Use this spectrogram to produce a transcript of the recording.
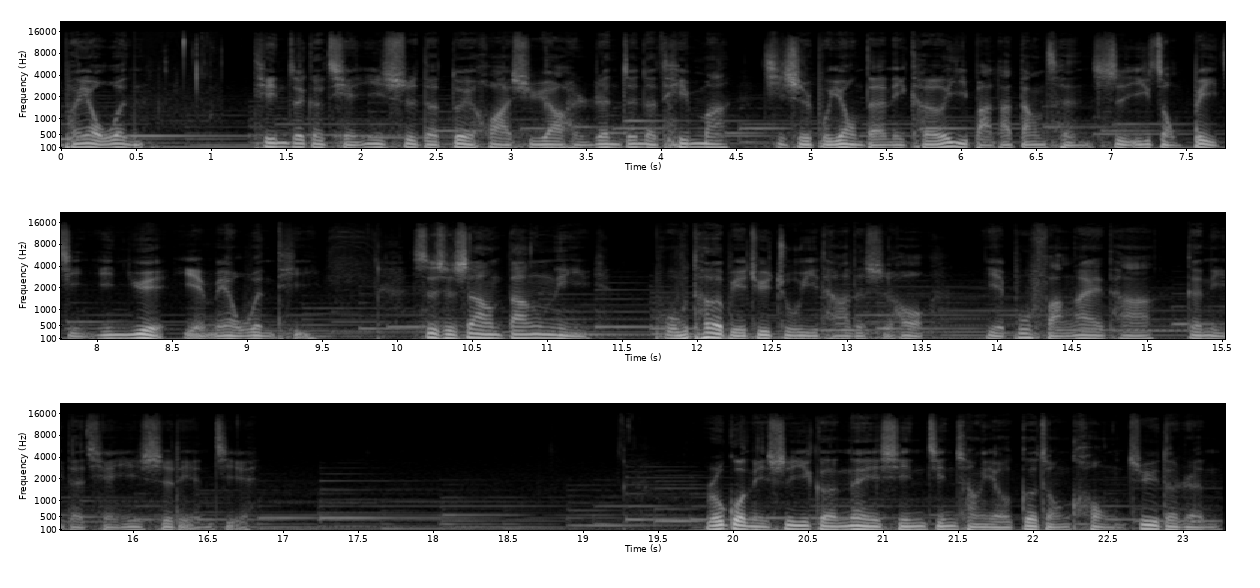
朋友问，听这个潜意识的对话需要很认真的听吗？其实不用的，你可以把它当成是一种背景音乐也没有问题。事实上，当你不特别去注意它的时候，也不妨碍它跟你的潜意识连接。如果你是一个内心经常有各种恐惧的人，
